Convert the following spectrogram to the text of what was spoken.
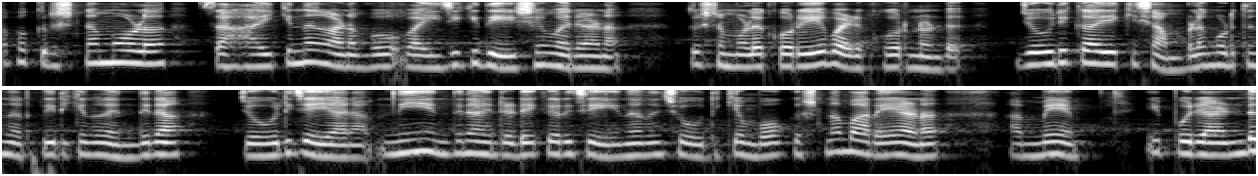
അപ്പോൾ കൃഷ്ണമോൾ സഹായിക്കുന്ന കാണുമ്പോൾ വൈജിക്ക് ദേഷ്യം വരികയാണ് കൃഷ്ണമോളെ കുറേ വഴക്കൂറിനുണ്ട് ജോലിക്കാരിക്ക് ശമ്പളം കൊടുത്ത് നിർത്തിയിരിക്കുന്നത് എന്തിനാ? ജോലി ചെയ്യാനാ. നീ എന്തിനാ അതിന്റെ ഇടയിൽ കയറി ചെയ്യുന്നതെന്ന് ചോദിക്കുമ്പോൾ കൃഷ്ണ പറയാണ് അമ്മേ ഇപ്പോൾ രണ്ട്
